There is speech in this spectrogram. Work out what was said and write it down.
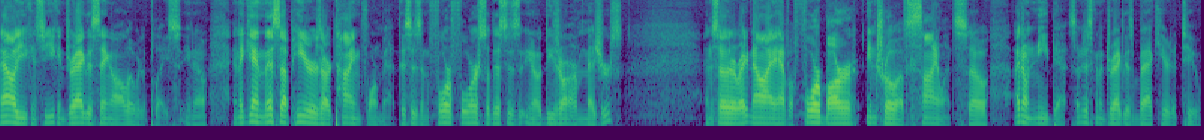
now you can see you can drag this thing all over the place, you know. And again, this up here is our time format. This is in 4-4, so this is, you know, these are our measures. And so right now I have a four bar intro of silence. So I don't need that. So I'm just going to drag this back here to two.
